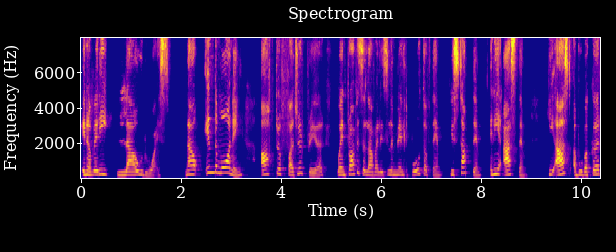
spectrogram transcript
in a very loud voice. Now in the morning after Fajr prayer when Prophet ﷺ met both of them he stopped them and he asked them he asked Abu Bakr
